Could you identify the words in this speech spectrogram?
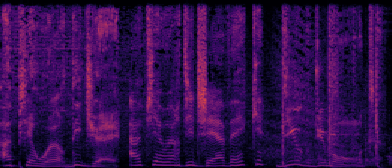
Happy Hour DJ. Happy Hour DJ avec Duke Dumont.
